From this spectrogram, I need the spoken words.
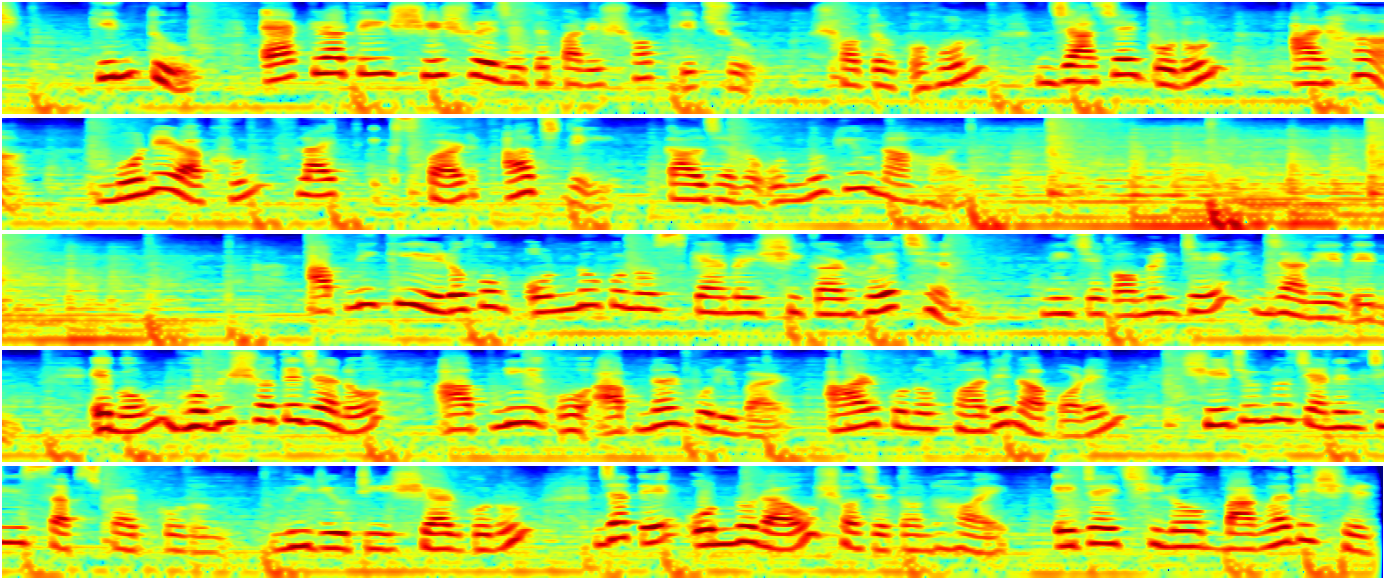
কিন্তু এক রাতেই শেষ হয়ে যেতে পারে সব কিছু সতর্ক হন, যাচাই করুন, আর হ্যাঁ মনে রাখুন, ফ্লাইট এক্সপার্ট আজ নেই, কাল যেন অন্য কেউ না হয়। আপনি কি এরকম অন্য কোনো স্ক্যামের শিকার হয়েছেন? নিচে কমেন্টে জানিয়ে দিন। এবং ভবিষ্যতে যেন আপনি ও আপনার পরিবার আর কোনো ফাঁদে না পড়েন, সেজন্য চ্যানেলটি সাবস্ক্রাইব করুন, ভিডিওটি শেয়ার করুন, যাতে অন্যরাও সচেতন হয়। এটাই ছিল বাংলাদেশের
